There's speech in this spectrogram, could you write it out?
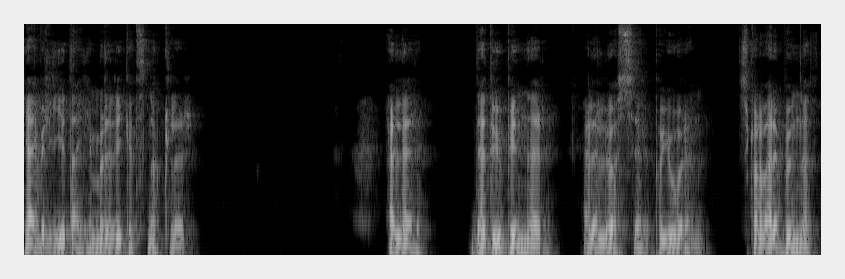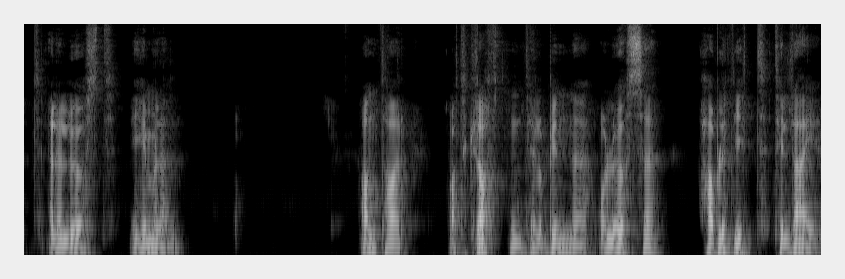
jeg vil gi deg himmelrikets nøkler, eller det du binder eller løser på jorden, skal være bundet eller løst i himmelen, antar at kraften til å binde og løse har blitt gitt til deg.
